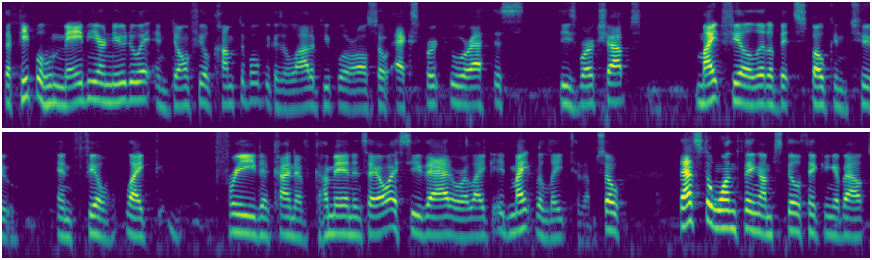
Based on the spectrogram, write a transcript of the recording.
the people who maybe are new to it and don't feel comfortable, because a lot of people are also expert who are at this these workshops, might feel a little bit spoken to and feel like free to kind of come in and say, "Oh, I see that," or like it might relate to them. So that's the one thing I'm still thinking about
